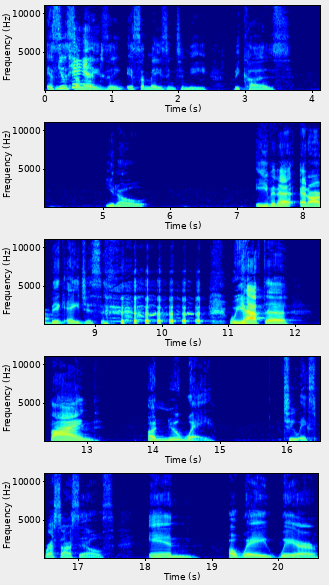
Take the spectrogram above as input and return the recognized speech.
It's, You it's can't. amazing. It's amazing to me because, you know, even at, at our big ages, we have to find a new way to express ourselves in a way where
